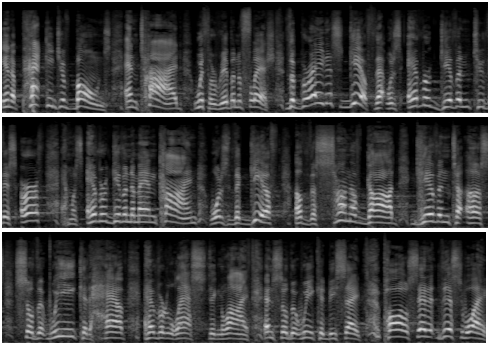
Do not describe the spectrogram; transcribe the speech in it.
in a package of bones and tied with a ribbon of flesh. The greatest gift that was ever given to this earth and was ever given to mankind was the gift of the Son of God given to us so that we could have everlasting life and so that we could be saved. Paul said it this way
